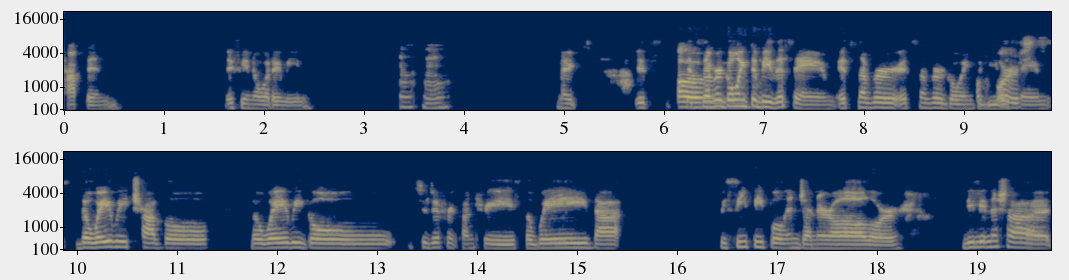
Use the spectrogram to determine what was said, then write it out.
happened if you know what i mean. Mhm. like it's it's never going Um to be the same. It's never it's never going to be the same. The way we travel the way we go to different countries the way that we see people in general or dili na siya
